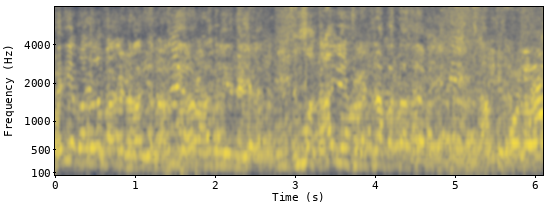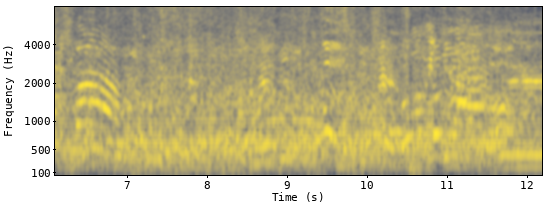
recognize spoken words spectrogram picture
பெரிய பாதெல்லாம் பதினெட்டு வருஷம் நடந்தீங்களோ நடக்கலையே தெரியல. சும்மா காய் வச்சு கட்டினா பத்தாது சாமி. Thank.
